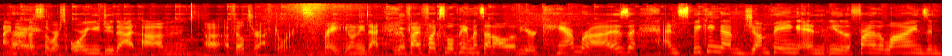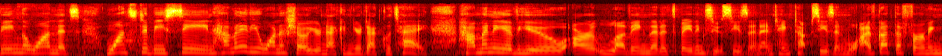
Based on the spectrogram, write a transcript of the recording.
I know, right. that's the worst. Or you do that, um, a filter afterwards, right? You don't need that. No. Five flexible payments on all of your cameras. And speaking of jumping and, you know, the front of the lines and being the one that wants to be seen, how many of you wanna show your neck and your décolleté? How many of you are loving that it's bathing suit season and tank top season? Well, I've got the Firming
